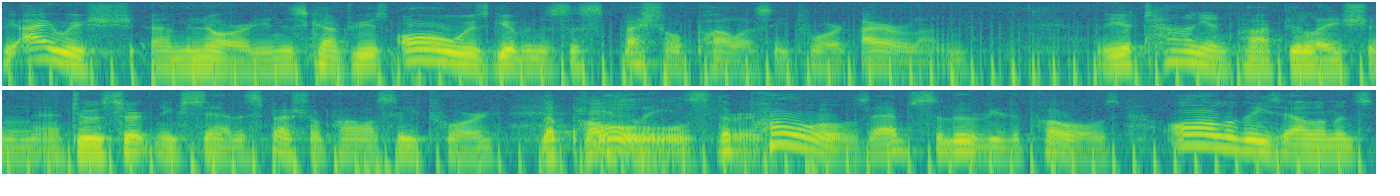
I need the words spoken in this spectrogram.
The Irish uh, minority in this country has always given us a special policy toward Ireland. The Italian population, uh, to a certain extent, a special policy toward the Poles. The Poles, absolutely the Poles. All of these elements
